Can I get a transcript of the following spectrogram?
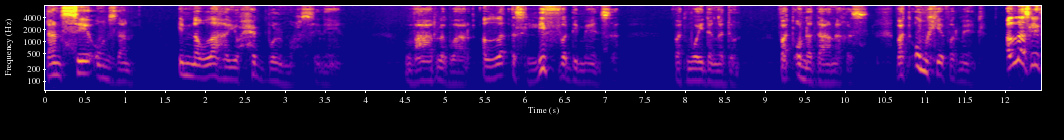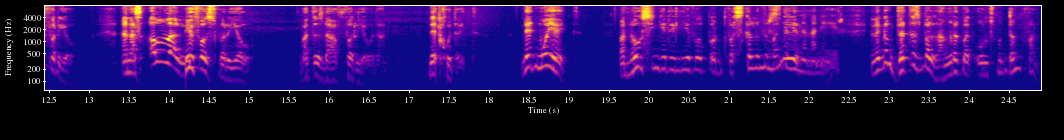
Dan sê ons dan inna Allah yuhibbul muhsinin. Waarlik waar, Allah is lief vir die mense wat mooi dinge doen, wat onderdanig is, wat omgee vir mense. Allah is lief vir jou. En as Allah lief is vir jou, wat is daar vir jou dan? Net goedheid. Net mooiheid. Want nou sien jy die lewe op 'n verskillende manier. Verskillende manier. En ek dink dit is belangrik wat ons moet dink van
